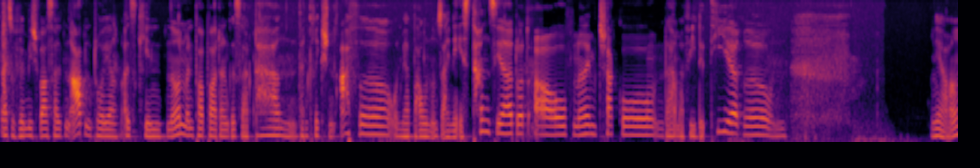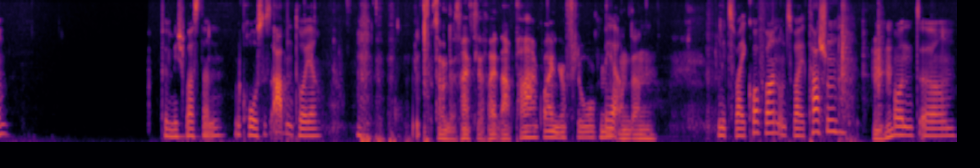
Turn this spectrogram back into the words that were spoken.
also für mich war es halt ein Abenteuer als Kind, ne? Und mein Papa hat dann gesagt, ah, dann kriegst du einen Affe und wir bauen uns eine Estancia dort auf, ne, im Chaco und da haben wir viele Tiere und ja, für mich war es dann ein großes Abenteuer. So, das heißt, ihr seid nach Paraguay geflogen Ja. und dann. Mit zwei Koffern und zwei Taschen Mhm. und ähm,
